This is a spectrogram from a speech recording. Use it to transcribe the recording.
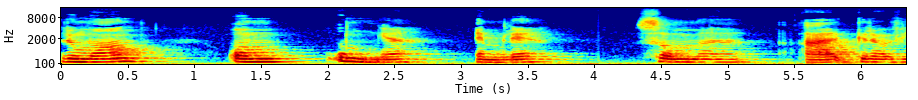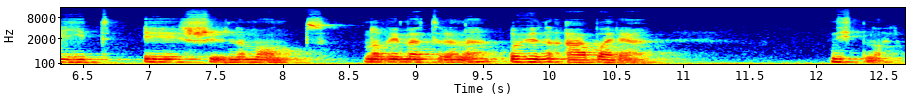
Roman om unge Emily som eh, er gravid i sjuende måned når vi møter henne, og hun er bare 19 år.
